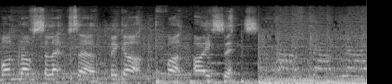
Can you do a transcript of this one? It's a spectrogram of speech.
One Love Selector. Big up. But ISIS. Stop, stop,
